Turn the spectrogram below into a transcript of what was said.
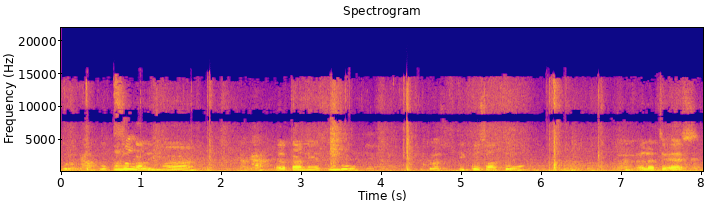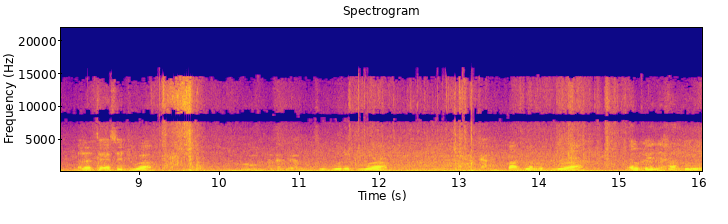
kuku lokal? Lima. LK nya 10 tikus satu. LRCS LRCS nya dua. Jumbo nya dua. Panjangnya dua. LP nya satu ya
